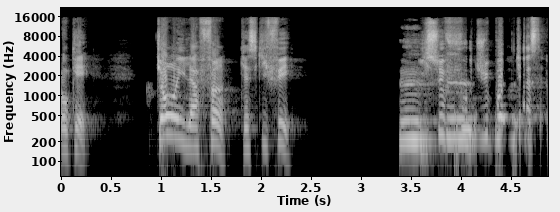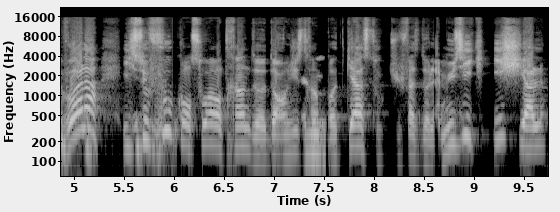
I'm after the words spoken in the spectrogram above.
Ok. Quand il a faim, qu'est-ce qu'il fait? Il se fout du podcast. Voilà, il se fout qu'on soit en train de- d'enregistrer un podcast ou que tu fasses de la musique. Il chiale,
